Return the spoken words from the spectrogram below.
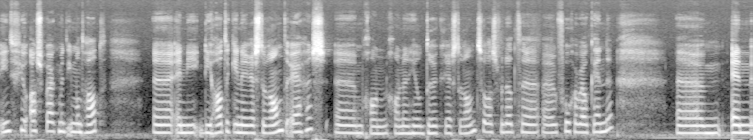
interviewafspraak met iemand had. en die, die had ik in een restaurant ergens. Um, gewoon, gewoon een heel druk restaurant, zoals we dat vroeger wel kenden. Um, en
